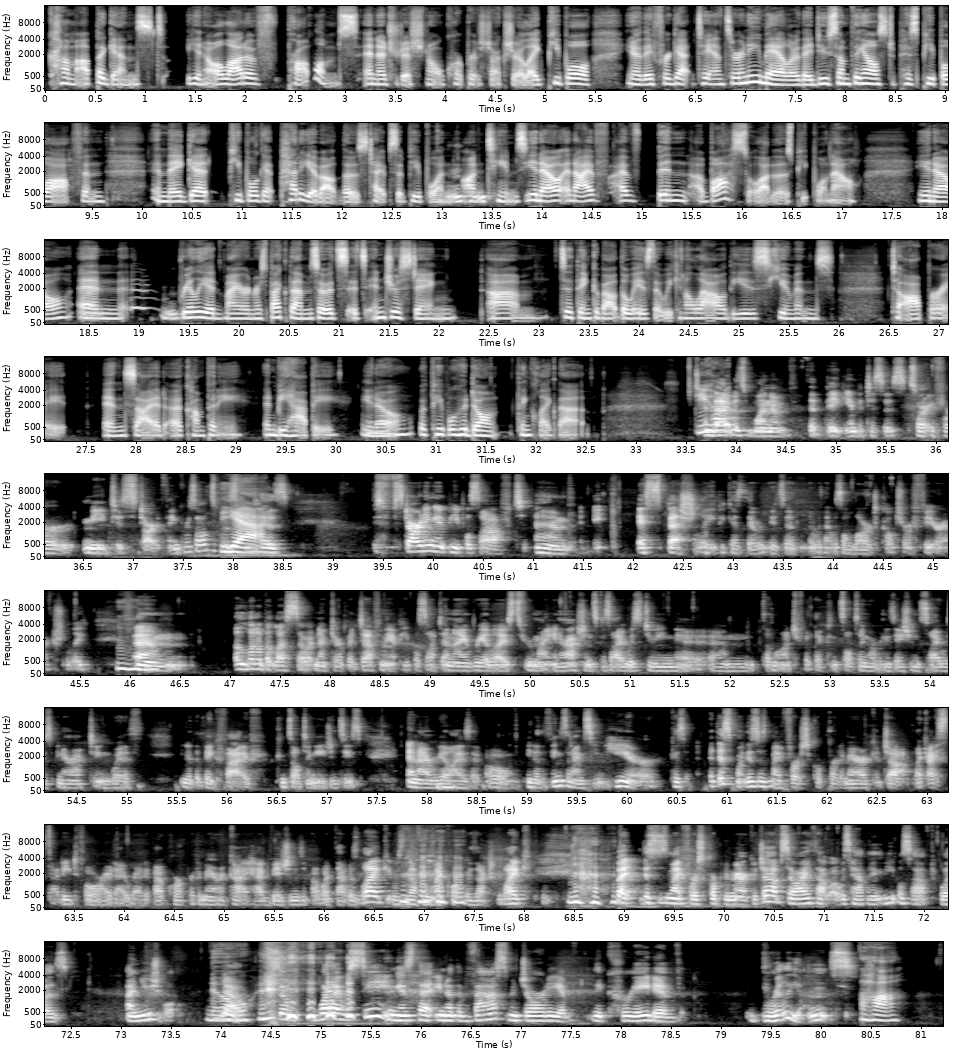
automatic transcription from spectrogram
come up against you know a lot of problems in a traditional corporate structure. Like people you know they forget to answer an email or they do something else to piss people off and and they get people get petty about those types of people and mm-hmm. on teams you know? And i've i've been a boss to a lot of those people now you know? And mm-hmm. really admire and respect them. So it's it's interesting um, to think about the ways that we can allow these humans to operate inside a company and be happy you know, mm-hmm. with people who don't think like that. Do you and that a- was one of the big impetuses, sorry, for me to start Think Results. yeah. Because starting at PeopleSoft, um, especially because there was a, that was a large culture of fear, actually. Mm-hmm. Um, a little bit less so at Nektar, but definitely at PeopleSoft. And I realized through my interactions, because I was doing the um, the launch for the consulting organization, so I was interacting with you know the big five consulting agencies, and I realized that oh, you know the things that I'm seeing here, because at this point, this is my first corporate America job. Like I studied for it, I read about corporate America, I had visions about what that was like. It was nothing like what it was actually like, but this is my first corporate America job, so I thought what was happening at PeopleSoft was unusual No. no. So what I was seeing is that, you know, the vast majority of the creative brilliance Uh-huh.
